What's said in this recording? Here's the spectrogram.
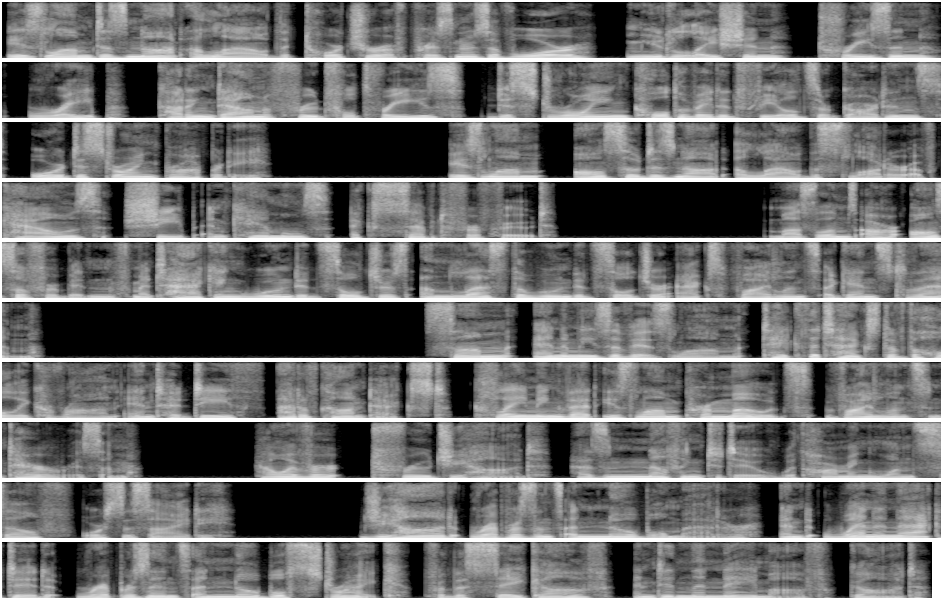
Islam does not allow the torture of prisoners of war, mutilation, treason, rape, cutting down of fruitful trees, destroying cultivated fields or gardens, or destroying property. Islam also does not allow the slaughter of cows, sheep, and camels except for food. Muslims are also forbidden from attacking wounded soldiers unless the wounded soldier acts violence against them. Some enemies of Islam take the text of the Holy Quran and Hadith out of context, claiming that Islam promotes violence and terrorism. However, true jihad has nothing to do with harming oneself or society. Jihad represents a noble matter, and when enacted, represents a noble strike for the sake of and in the name of God.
